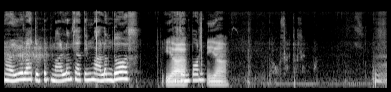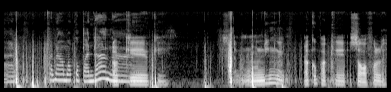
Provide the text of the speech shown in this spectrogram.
Ayolah cepet malam setting malam dos. Das Iya, handphone. iya. Nah, karena amat kepandangan. Oke, oke. Mending aku pakai shovel deh.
